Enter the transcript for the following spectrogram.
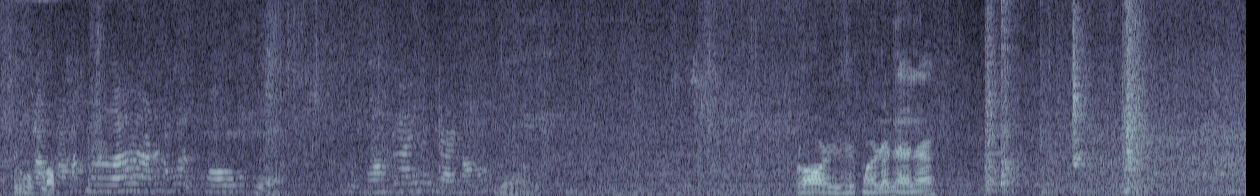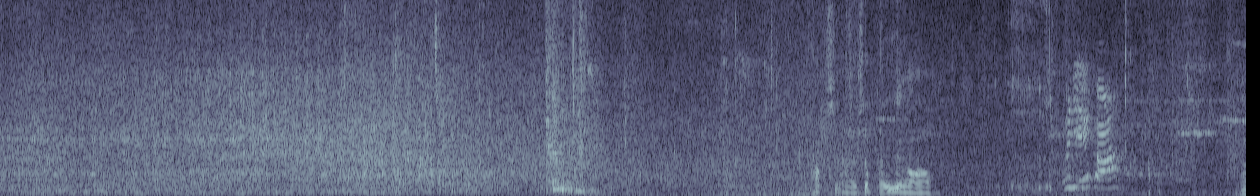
Hủ tiếu bột lọc lọc mà mắc mưa nó không có được khô Dạ. Ngon cái ngon lắm. Dạ. Rồi, Hiệp mời cả nhà nha. Hấp s- súp thử coi ngon không? có gì con Ừ,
